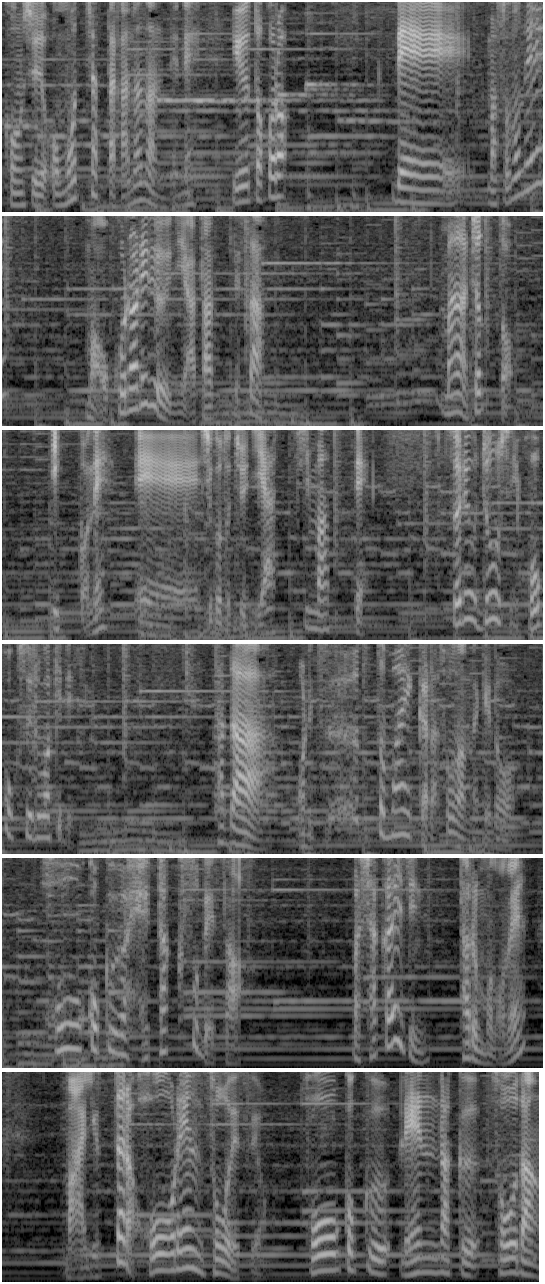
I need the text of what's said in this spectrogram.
今週思っちゃったかななんてね、いうところ。で、まあそのね、まあ怒られるにあたってさ、まあちょっと、一個ね、えー、仕事中にやっちまって、それを上司に報告するわけですよ。ただ、俺ずっと前からそうなんだけど、報告が下手くそでさ、まあ社会人たるものね、まあ言ったらほうれん草ですよ。報告、連絡、相談、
